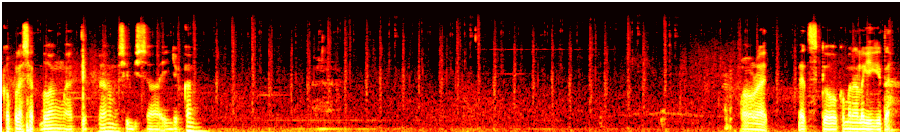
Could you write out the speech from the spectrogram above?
kepleset doang mati. Dan masih bisa injek kan. Alright, let's go. Ke mana lagi kita?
